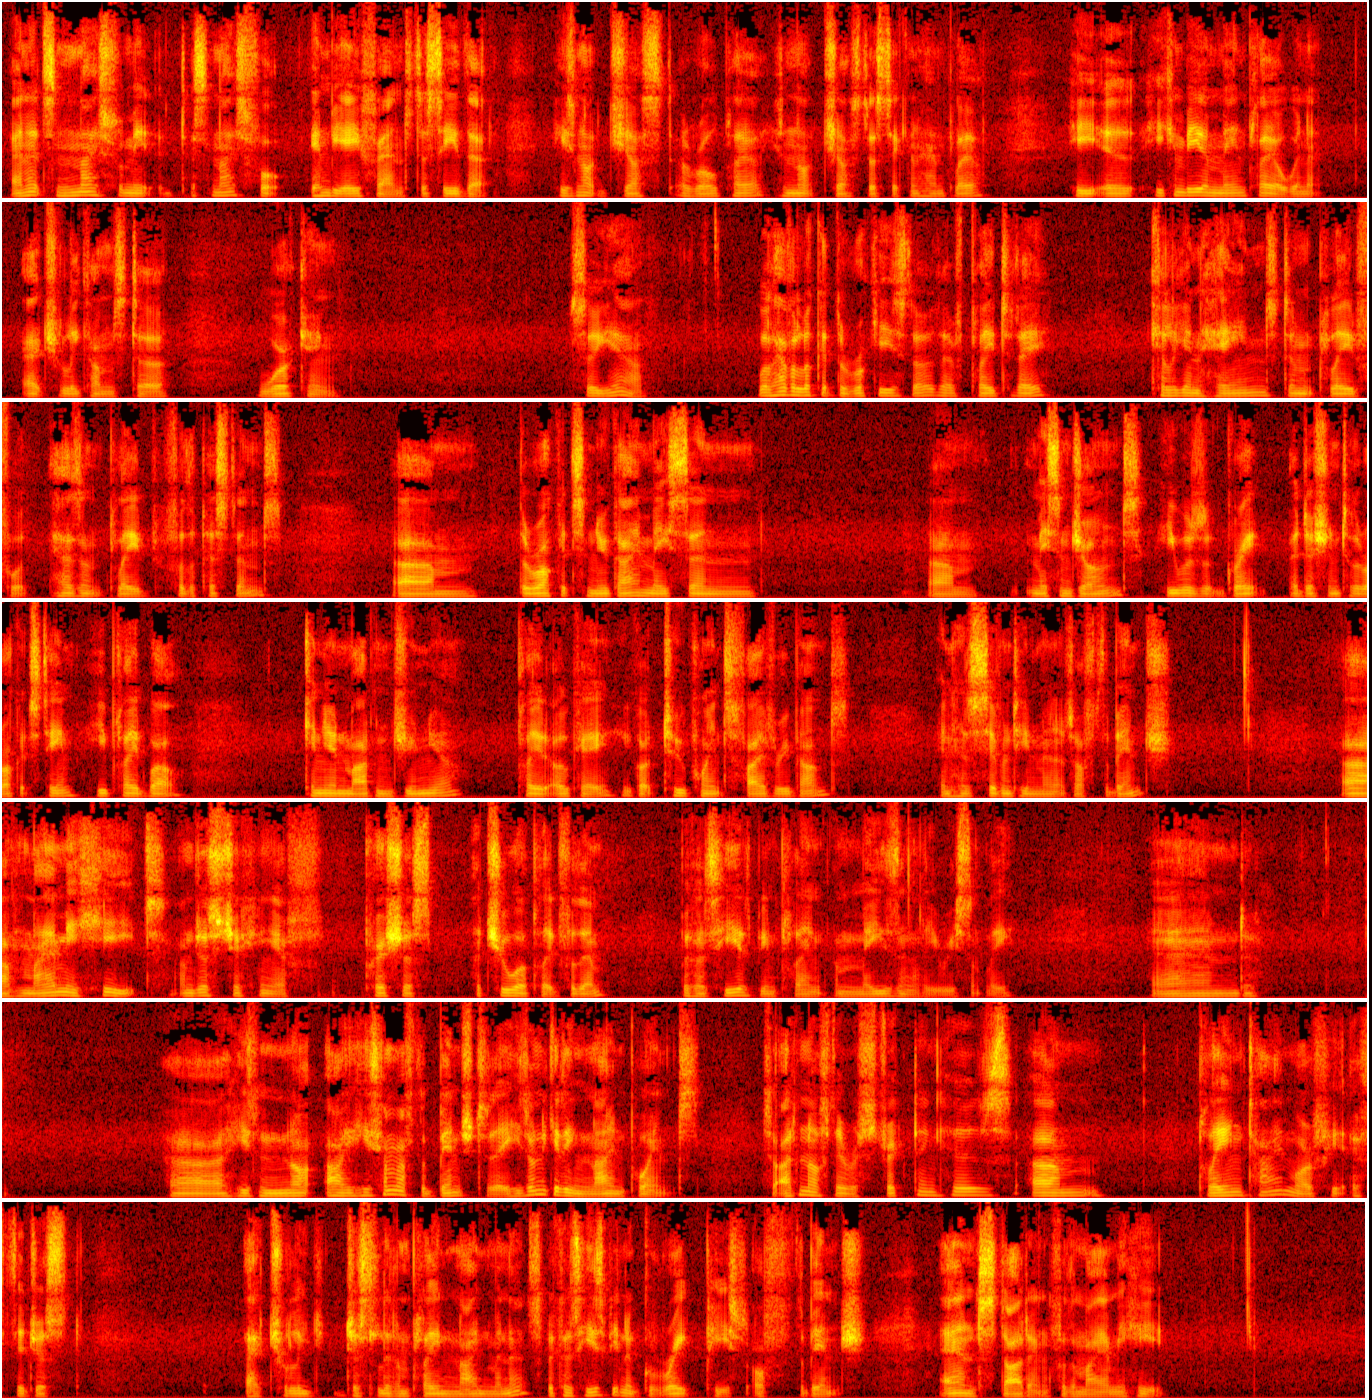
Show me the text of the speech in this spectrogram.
and it's nice for me. It's nice for NBA fans to see that he's not just a role player. He's not just a second-hand player. He is. He can be a main player when it actually comes to working. So yeah, we'll have a look at the rookies though that have played today. Killian Haynes didn't played for hasn't played for the Pistons. Um, the Rockets' new guy Mason um, Mason Jones. He was a great addition to the Rockets team. He played well. Kenyon Martin Jr. played okay. He got two points, five rebounds in his 17 minutes off the bench. Uh, Miami Heat. I'm just checking if Precious Achiuwa played for them because he has been playing amazingly recently and uh, he's not. Uh, he's coming off the bench today. He's only getting nine points, so I don't know if they're restricting his um, playing time or if he, if they just actually just let him play nine minutes because he's been a great piece off the bench and starting for the Miami Heat.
